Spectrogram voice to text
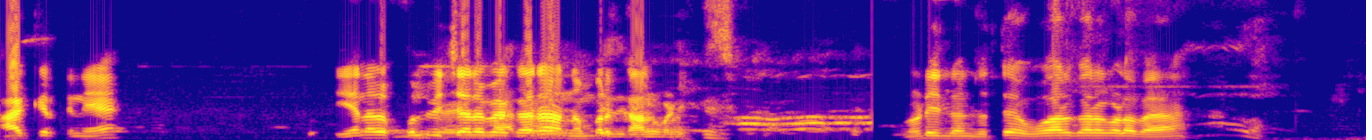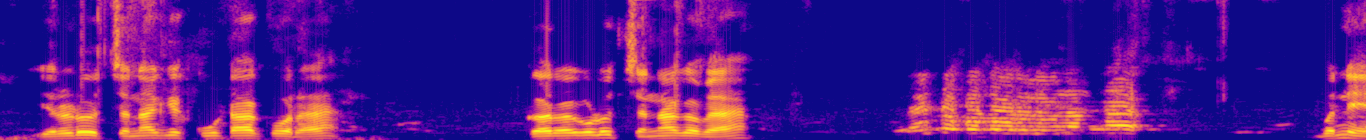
ಹಾಕಿರ್ತೀನಿ. ಏನಾದ್ರು ಫುಲ್ ವಿಚಾರ ಬೇಕಾದ್ರೆ ನಂಬರ್ ಕಾಲ್ ಮಾಡಿ. ನೋಡಿ ಇಲ್ಲೊಂದ್ ಜೊತೆ ಓವರ್ ಕರಗಳವೆ. ಎರಡು ಚೆನ್ನಾಗಿ ಕೂಟ ಹಾಕೋರೆ ಕರಗಳು ಚೆನ್ನಾಗವೆ. ಬನ್ನಿ.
